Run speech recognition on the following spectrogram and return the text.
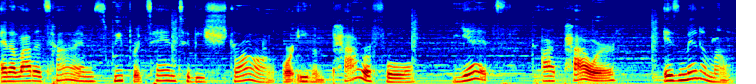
And a lot of times we pretend to be strong or even powerful, yet our power is minimum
